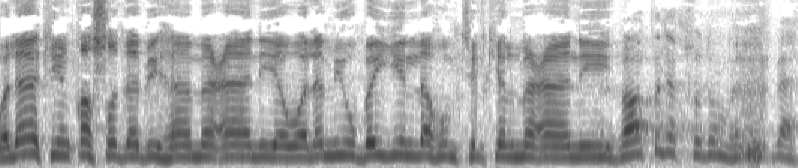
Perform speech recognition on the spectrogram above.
ولكن قصد بها معاني ولم يبين لهم تلك المعاني. الباطل يقصدون بالإثبات.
